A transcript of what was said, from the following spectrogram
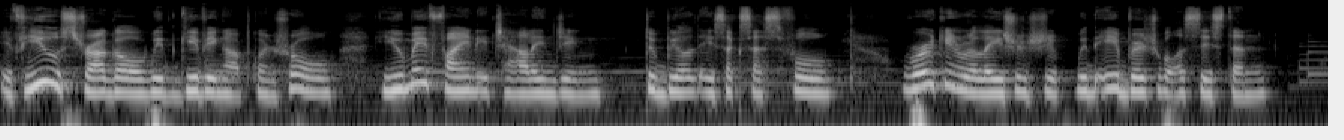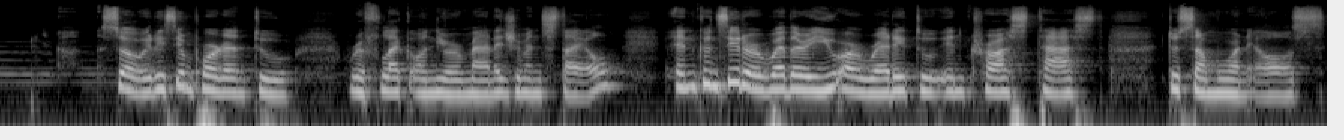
if you struggle with giving up control, you may find it challenging to build a successful working relationship with a virtual assistant. So, it is important to reflect on your management style and consider whether you are ready to entrust tasks to someone else.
